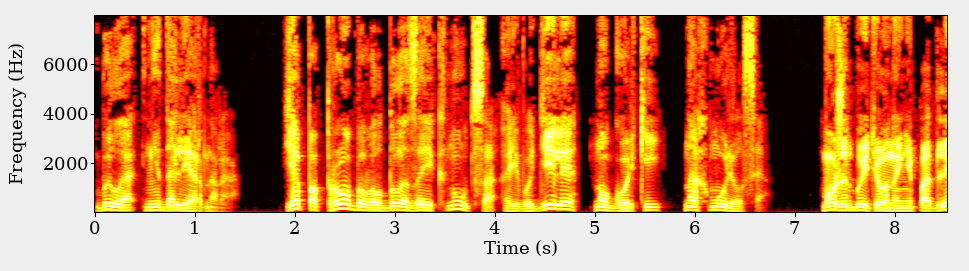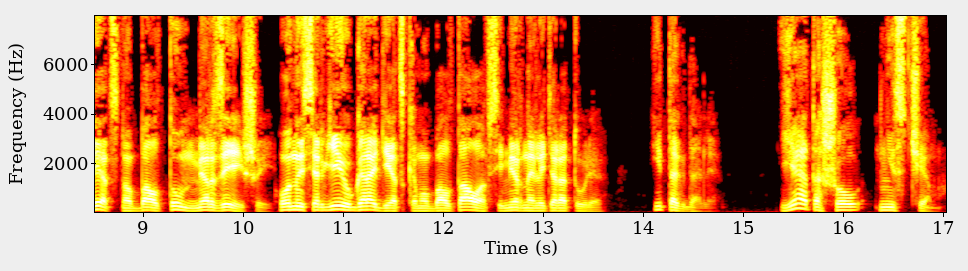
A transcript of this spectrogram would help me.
Было не до Лернера. Я попробовал было заикнуться о его деле, но Горький нахмурился. Может быть, он и не подлец, но болтун мерзейший. Он и Сергею Городецкому болтал о всемирной литературе. И так далее. Я отошел ни с чем.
